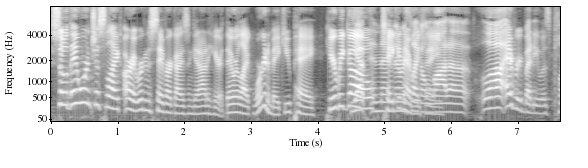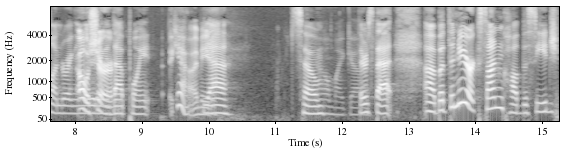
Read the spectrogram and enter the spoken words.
So they weren't just like, all right, we're going to save our guys and get out of here. They were like, we're going to make you pay. Here we go. Yep, and then there was everything. like a lot of well, everybody was plundering and Oh, sure. at that point. Yeah, I mean, Yeah. So Oh my god. there's that. Uh, but the New York Sun called the siege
